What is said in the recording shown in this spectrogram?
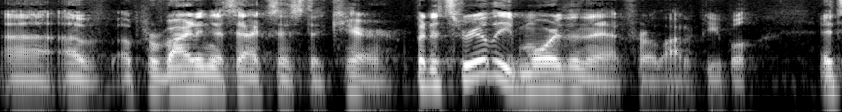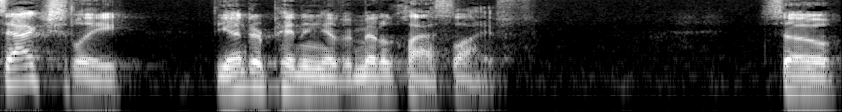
uh, of, of providing us access to care. But it's really more than that for a lot of people. It's actually the underpinning of a middle class life. So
